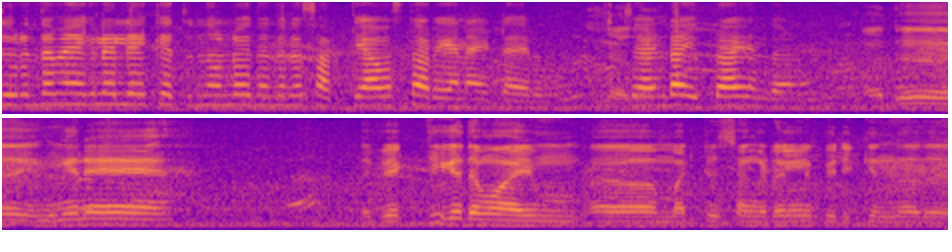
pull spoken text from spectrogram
ദുരന്ത മേഖലയിലേക്ക് എത്തുന്നുണ്ടോ എന്നതിന്റെ സത്യാവസ്ഥ അറിയാനായിട്ടായിരുന്നു. ചേട്ടന്റെ അഭിപ്രായം എന്താണ്? അത് ഇങ്ങനെ വ്യക്തിഗതമായും മറ്റു സംഘടനകൾ പിരിക്കുന്നത്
